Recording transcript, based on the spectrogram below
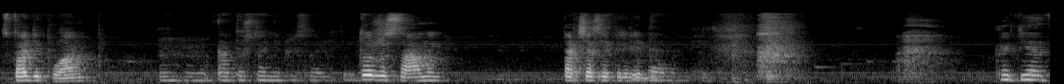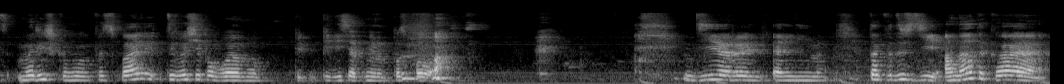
Стадия план. Угу. А то, что они прислали тебе? Тот же самый. Так, сейчас я переведу. Капец, Маришка, вы поспали? Ты вообще, по-моему, 50 минут поспала. Диара Алина. Так, подожди, она такая...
